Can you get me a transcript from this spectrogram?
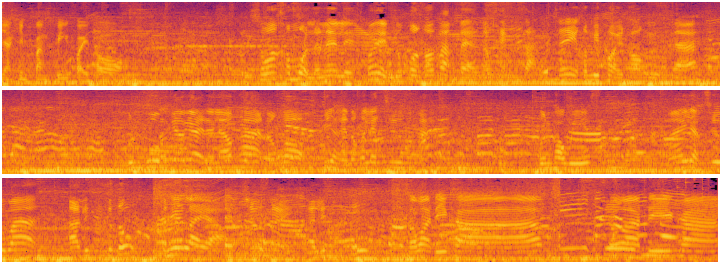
อยากกินปังปิ้งฝอยทองเพราะว่าเขาหมดแล้วแน่เลยเพราะเห็นทุกคนเขาฝากแต่น้ำแข็งใสใช่เขามีฝอยทองอยู่นะ คุณภูมิแก้วใหญ่ได้แล้วค่ะน้องบอกพี่อยากให้น้องเขาเรียกชื่อมั้างอะคุณพาวิสไม่อยากชื่อว่าอาริสกตุประเทศอะไรอะชื่อใหม่อาริสกตุสวัสดีครับ สวัสดีครับ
